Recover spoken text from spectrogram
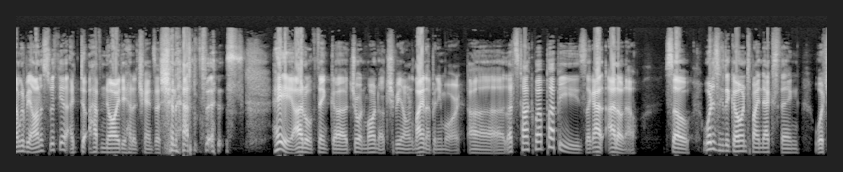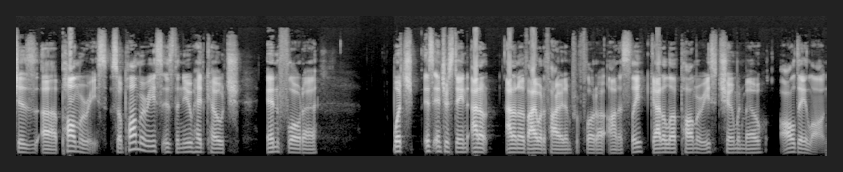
I'm gonna be honest with you. I have no idea how to transition out of this. Hey, I don't think uh, Jordan Martinook should be in our lineup anymore. Uh, let's talk about puppies. Like I, I don't know. So we're just gonna go into my next thing, which is uh, Paul Maurice. So Paul Maurice is the new head coach in Florida, which is interesting. I don't, I don't know if I would have hired him for Florida. Honestly, gotta love Paul Maurice, Truman Mo all day long.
